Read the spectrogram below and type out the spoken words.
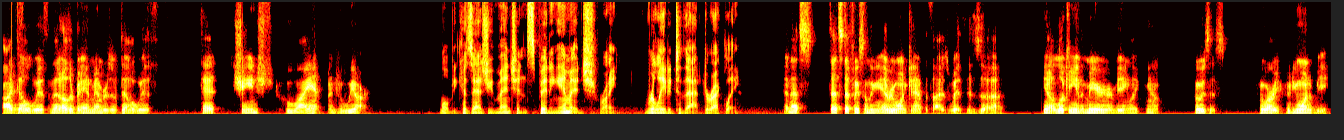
I dealt with and that other band members have dealt with that changed who I am and who we are. Well, because as you mentioned, spitting image, right, related to that directly. And that's that's definitely something everyone can empathize with is uh you know, looking in the mirror and being like, you know, who is this? Who are you? Who do you want to be?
